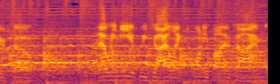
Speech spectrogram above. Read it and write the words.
energy or so that we need if we die like 25 times.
